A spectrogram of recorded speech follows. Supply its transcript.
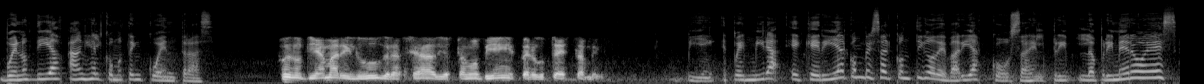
Buenos días Ángel, ¿cómo te encuentras? Buenos días Mariluz, gracias a Dios estamos bien, espero que ustedes también. Bien, pues mira, eh, quería conversar contigo de varias cosas. El lo primero es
